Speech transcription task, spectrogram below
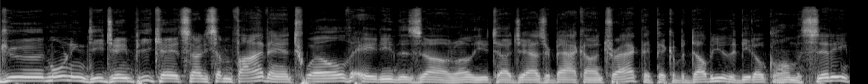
Good morning, DJ and PK. It's 97.5 and 1280 the zone. Well, the Utah Jazz are back on track. They pick up a W. They beat Oklahoma City.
